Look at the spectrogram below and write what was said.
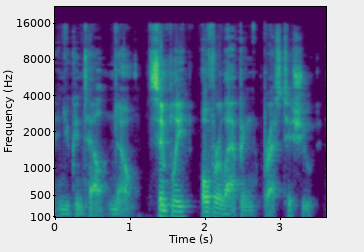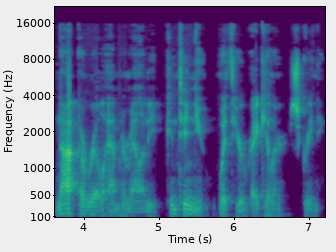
and you can tell no. Simply overlapping breast tissue, not a real abnormality. Continue with your regular screening.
